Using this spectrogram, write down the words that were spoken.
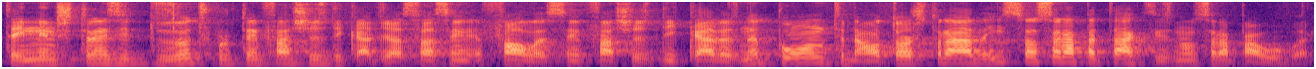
tem menos trânsito dos outros porque tem faixas dedicadas. Já se fala-se em faixas dedicadas na ponte, na autoestrada, isso só será para táxis, não será para Uber.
